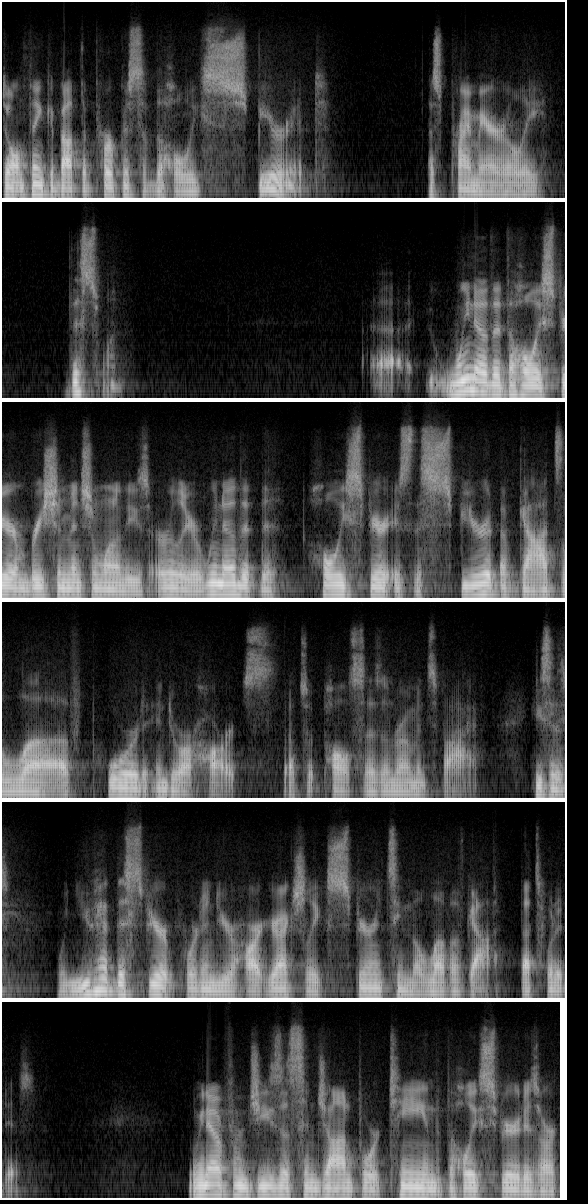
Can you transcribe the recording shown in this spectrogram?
don't think about the purpose of the Holy Spirit as primarily this one. Uh, we know that the Holy Spirit, and Brescian mentioned one of these earlier, we know that the Holy Spirit is the Spirit of God's love poured into our hearts. That's what Paul says in Romans 5. He says, when you have the Spirit poured into your heart, you're actually experiencing the love of God. That's what it is. We know from Jesus in John 14 that the Holy Spirit is our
